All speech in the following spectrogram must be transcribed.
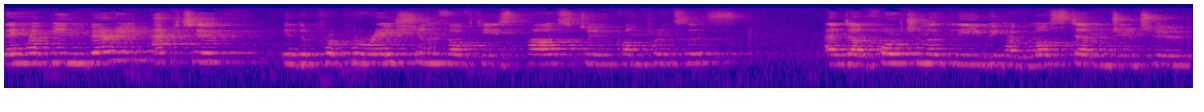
They have been very active in the preparations of these past two conferences, and unfortunately we have lost them due to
